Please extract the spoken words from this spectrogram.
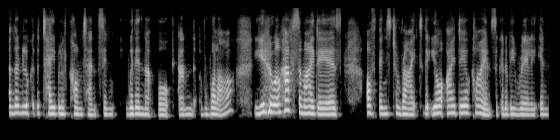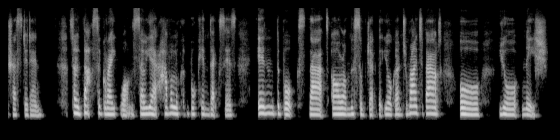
and then look at the table of contents in within that book and voila you will have some ideas of things to write that your ideal clients are going to be really interested in so that's a great one. So, yeah, have a look at book indexes in the books that are on the subject that you're going to write about or your niche.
